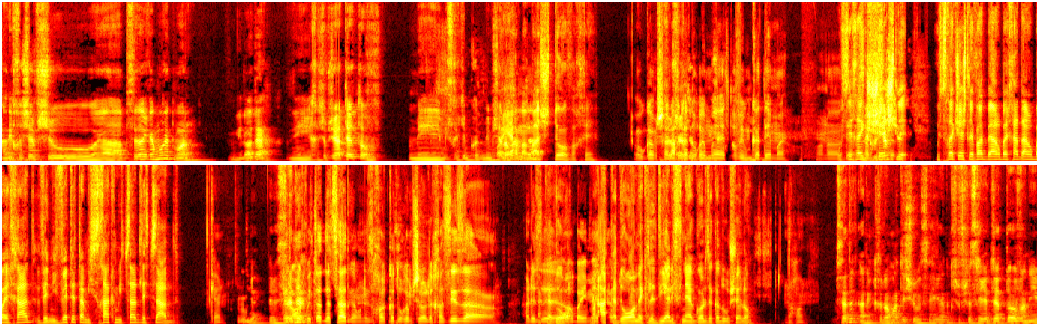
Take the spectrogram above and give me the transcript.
אני חושב שהוא היה בסדר גמור אתמול. אני לא יודע, אני חושב שהוא היה יותר טוב ממשחקים קודמים הוא שלו. היה בעמדה. ממש טוב, אחי. הוא גם שלח כדורים אה, טובים קדימה. אני לא הוא שיחק זה חושב שש משהו- ל- הוא שיחק שש לבד ב-4-1-4-1 וניווט את המשחק מצד לצד. כן. ולא רק. מצד לצד, גם אני זוכר כדורים שלו לחזיזה על איזה הכדור- 40 אה, מטר. כדור עומק לדיה לפני הגול זה כדור שלו. נכון. בסדר, אני לא אמרתי שהוא שיחק, אני חושב שהוא שיחק יותר טוב, אני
